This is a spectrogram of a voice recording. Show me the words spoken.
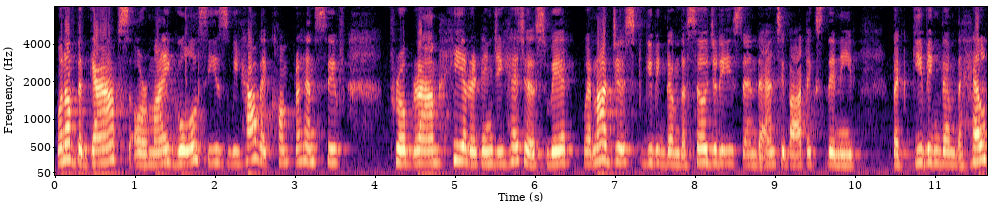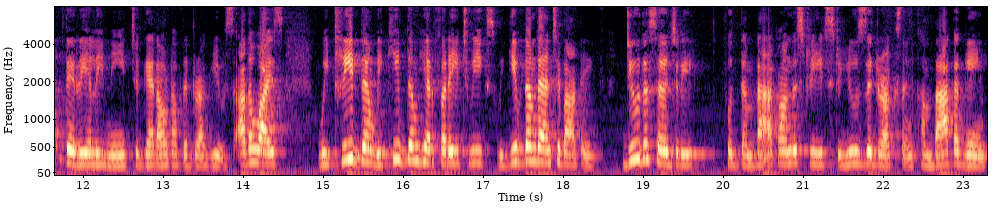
one of the gaps or my goals is we have a comprehensive program here at NGHS where we're not just giving them the surgeries and the antibiotics they need, but giving them the help they really need to get out of the drug use. Otherwise, we treat them, we keep them here for eight weeks, we give them the antibiotic, do the surgery, put them back on the streets to use the drugs, and come back again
